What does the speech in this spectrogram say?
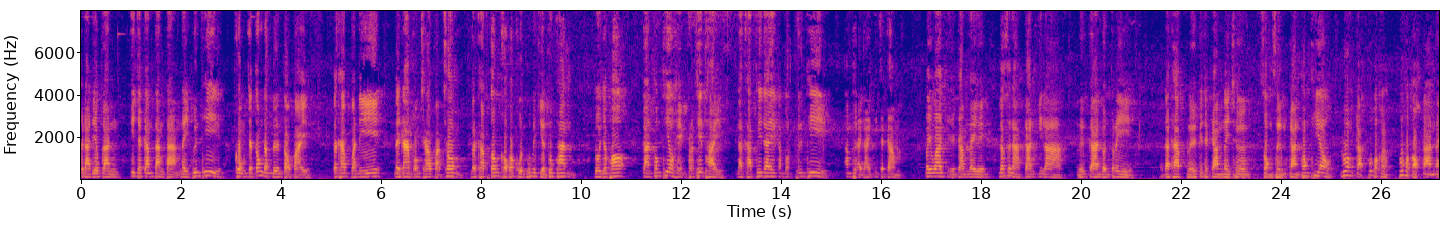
ขณะเดียวกันกิจกรรมต่างๆ ในพื้นที่คงจะต้องดำเนินต่อไปนะครับวันนี้ในนามของชาวปากช่องนะครับ ต้องขอบพระคุณผู้มีเกียรติทุกท่าน โดยเฉพาะ การท่องเที่ยวแห่งประเทศไทยนะครับ ที่ได้กำหนดพื้นที่อำเภอหลายๆกิจกรรม ไม่ว่ากิจกรรมในลักษณะการกีฬาหรือการดนตรีนะครับหรือกิจกรรมในเชิงส่งเสริมการท่องเที่ยว ร่วมกับผู้ประกอบผู้ประกอบการใน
